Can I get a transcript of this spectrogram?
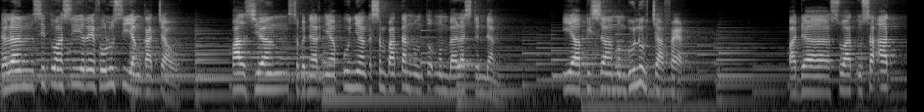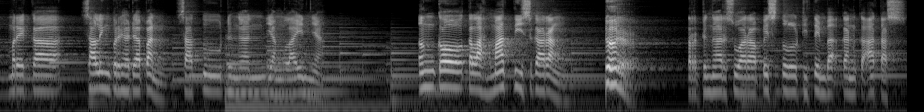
Dalam situasi revolusi yang kacau, Valjean sebenarnya punya kesempatan untuk membalas dendam. Ia bisa membunuh Javert. Pada suatu saat mereka saling berhadapan satu dengan yang lainnya engkau telah mati sekarang. Dur! Terdengar suara pistol ditembakkan ke atas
